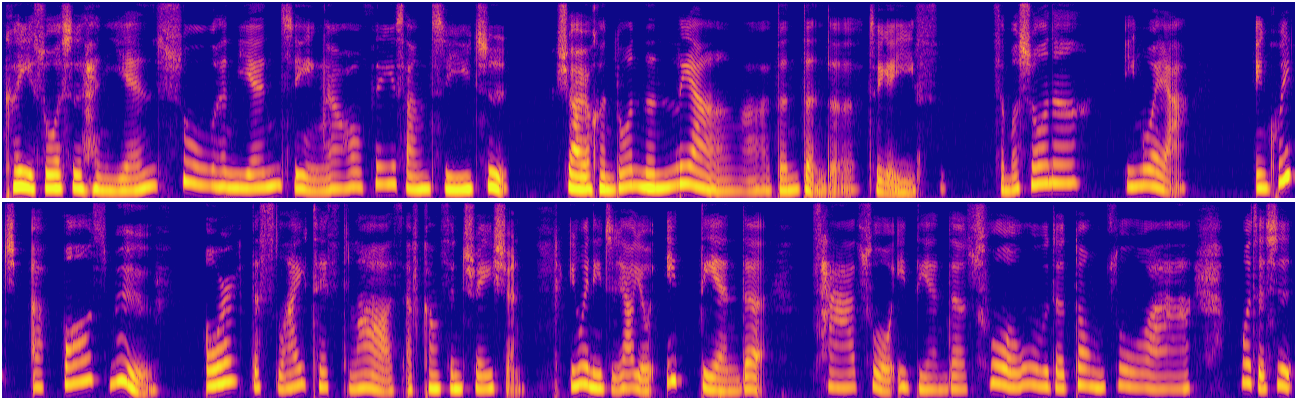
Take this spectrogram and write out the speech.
可以说是很严肃、很严谨，然后非常极致，需要有很多能量啊等等的这个意思。怎么说呢？因为啊，in which a false move or the slightest loss of concentration，因为你只要有一点的差错、一点的错误的动作啊，或者是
